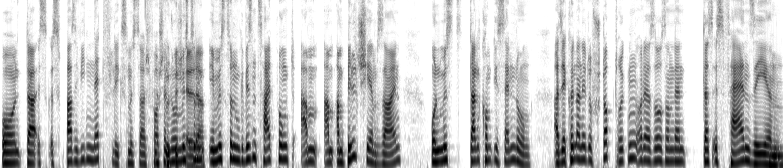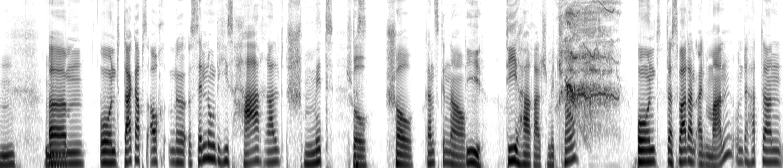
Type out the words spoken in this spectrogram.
Und da ist es quasi wie Netflix, müsst ihr euch vorstellen. Nur ihr müsst, zu, älter. ihr müsst zu einem gewissen Zeitpunkt am, am, am Bildschirm sein und müsst, dann kommt die Sendung. Also ihr könnt da nicht auf Stopp drücken oder so, sondern das ist Fernsehen. Mhm. Ähm, und da gab es auch eine Sendung, die hieß Harald Schmidt Show. Show, ganz genau. Die. die Harald Schmidt Show. Und das war dann ein Mann und der hat dann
